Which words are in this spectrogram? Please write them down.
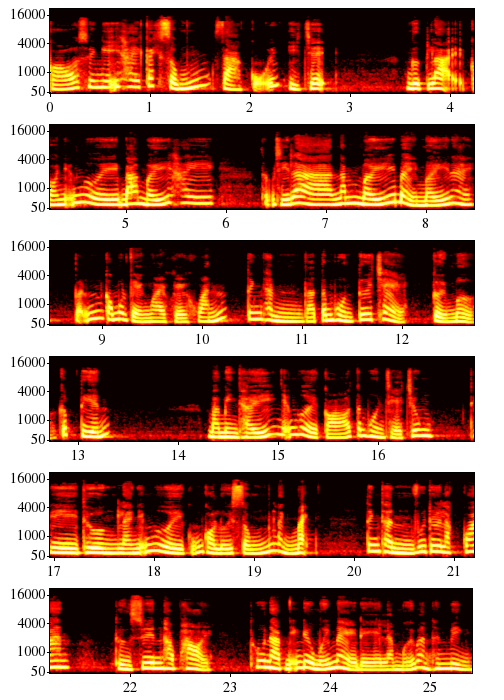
có suy nghĩ hay cách sống già cỗi ì trệ? Ngược lại, có những người ba mấy hay thậm chí là năm mấy, bảy mấy này vẫn có một vẻ ngoài khỏe khoắn, tinh thần và tâm hồn tươi trẻ, cởi mở, cấp tiến. Mà mình thấy những người có tâm hồn trẻ trung thì thường là những người cũng có lối sống lành mạnh, tinh thần vui tươi lạc quan, thường xuyên học hỏi, thu nạp những điều mới mẻ để làm mới bản thân mình.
